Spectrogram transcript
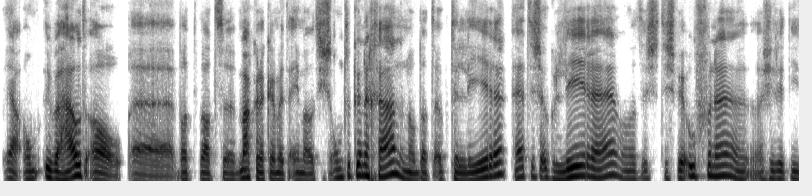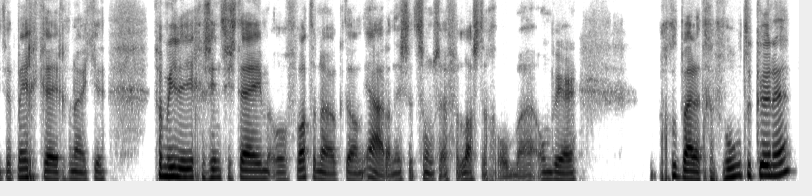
ja, om überhaupt al uh, wat, wat makkelijker met emoties om te kunnen gaan. En om dat ook te leren. Het is ook leren, hè? want het is, het is weer oefenen. Als je dit niet hebt meegekregen vanuit je familie, gezinssysteem of wat dan ook, dan, ja, dan is het soms even lastig om, om weer goed bij dat gevoel te kunnen.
